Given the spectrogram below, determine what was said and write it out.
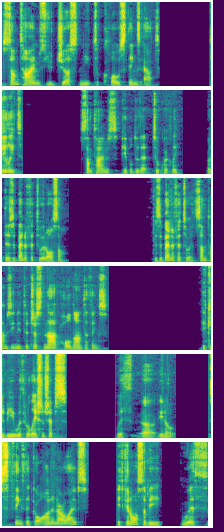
Sometimes you just need to close things out. Delete. Sometimes people do that too quickly, but there's a benefit to it also. There's a benefit to it. Sometimes you need to just not hold on to things. It could be with relationships, with uh, you know things that go on in our lives. It can also be with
